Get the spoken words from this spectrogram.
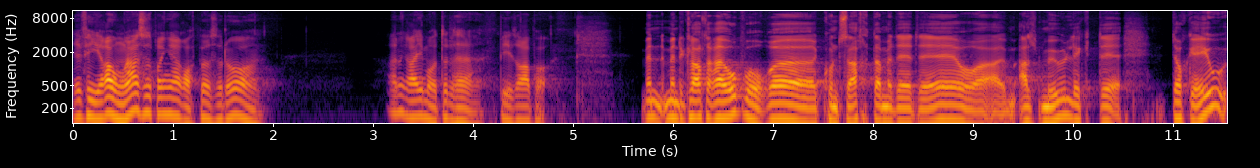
Det er fire unger som springer her oppe, så da er det en grei måte til å bidra på. Men, men, det er klart det har òg vært konserter med DD og alt mulig. Det, dere er jo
